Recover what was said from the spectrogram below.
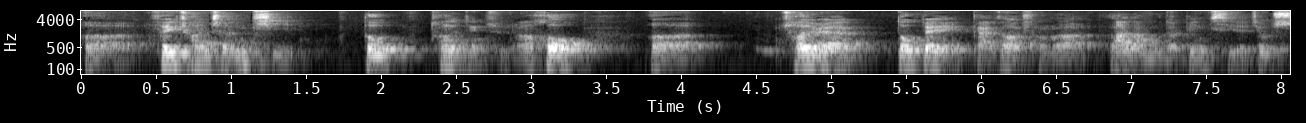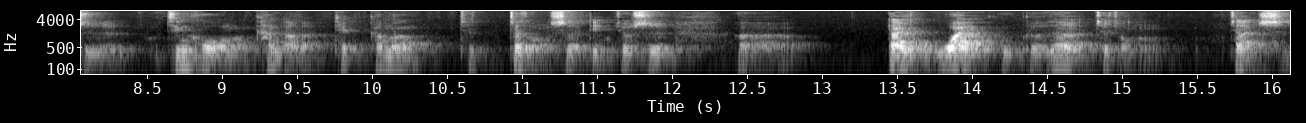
呃飞船整体都吞了进去，然后呃船员都被改造成了拉达姆的兵器，也就是。今后我们看到的 Take Common 这这种设定，就是呃带有外骨骼的这种战士，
